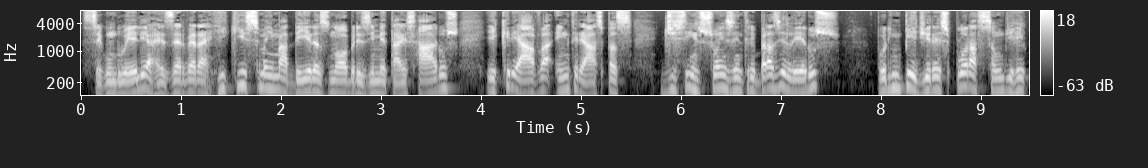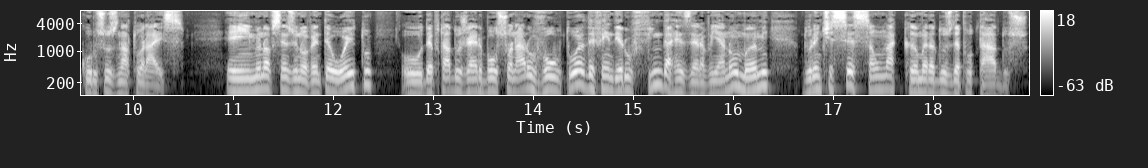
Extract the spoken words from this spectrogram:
Segundo ele, a reserva era riquíssima em madeiras nobres e metais raros e criava, entre aspas, distinções entre brasileiros por impedir a exploração de recursos naturais. Em 1998, o deputado Jair Bolsonaro voltou a defender o fim da reserva Yanomami durante sessão na Câmara dos Deputados.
